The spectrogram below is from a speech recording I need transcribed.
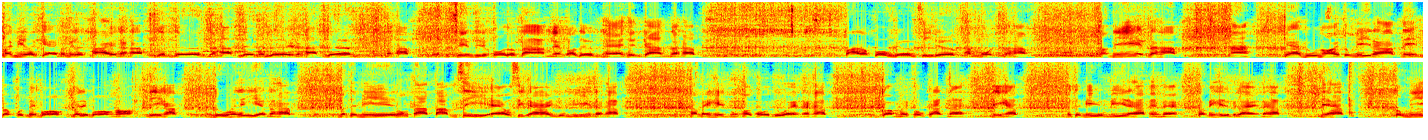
ไม่มีระแกะไม่มีระขายนะครับ เดิมๆนะครับ เดิมหมดเลยนะครับ เดิมนะครับซีนซิลิโคนต่างๆเนี่ยก็เดิมแท้เช่นกันนะครับ ฝากระโปรงเดิมสีเดิมทั้งหมดนะครับคราวนี้นะครับอะแกดูหน่อยตรงนี้นะครับนี่บางคนไม่บอกไม่ได้บอกเนาะนี่ครับ ดูให้ละเอียดนะครับ มันจะมีพวกตาปั๊ม 4L 4R อยู่ตรงนี้นะครับ ถ้าไม่เห็นผมขอโทษด้วยนะครับกล้องไม่โฟกัสนะนี่ครับ มันจะมีอยู่นี้นะครับเห็นไหมถ้าไม่เห็นไม่เป็นไรนะครับนี่ครับ ตรงนี้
